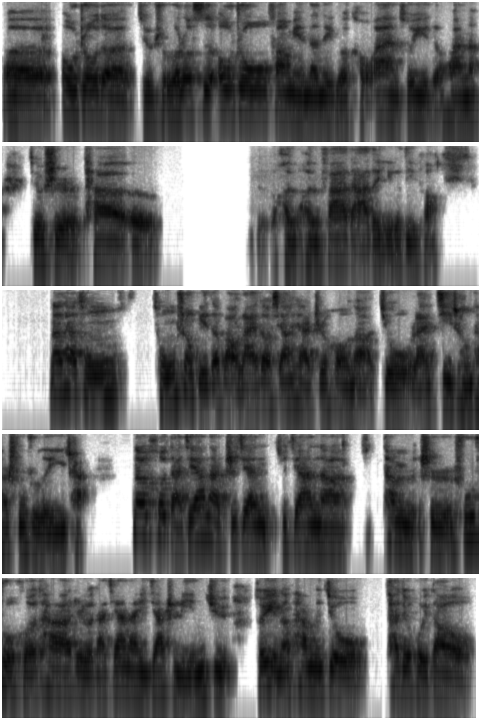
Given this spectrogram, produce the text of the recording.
呃欧洲的，就是俄罗斯欧洲方面的那个口岸，所以的话呢，就是他呃很很发达的一个地方。那他从从圣彼得堡来到乡下之后呢，就来继承他叔叔的遗产。那和达吉亚娜之间之间呢，他们是叔叔和他这个达吉亚娜一家是邻居，所以呢，他们就他就会到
